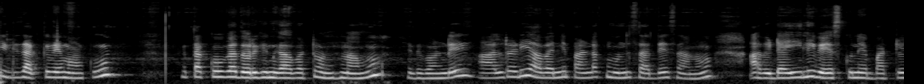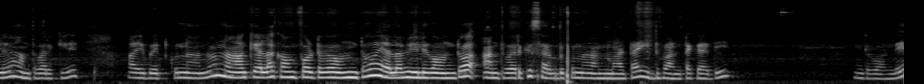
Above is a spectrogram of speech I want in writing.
ఇది తక్కువే మాకు. తక్కువగా దొరికింది కాబట్టి ఉంటున్నాము. ఇదిగోండి ఆల్రెడీ అవన్నీ పండగ ముందు సర్దేశాను. అవి డైలీ వేసుకునే బట్టలు అంతవరకే అవి పెట్టుకున్నాను. నాకు ఎలా కంఫర్ట్గా ఉంటో ఎలా వీలుగా ఉంటో అంతవరకు సర్దుకున్నాను అనమాట ఇది వంటగది. ఇదిగోండి.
